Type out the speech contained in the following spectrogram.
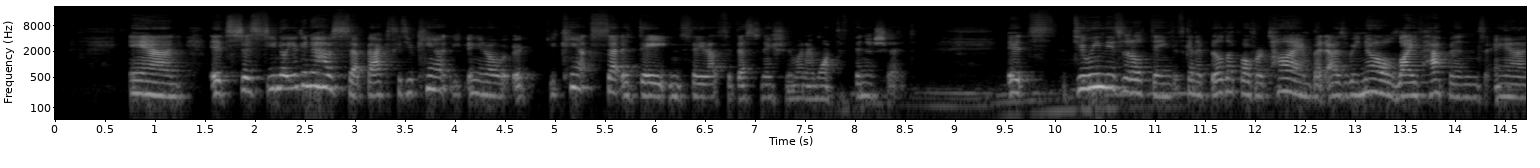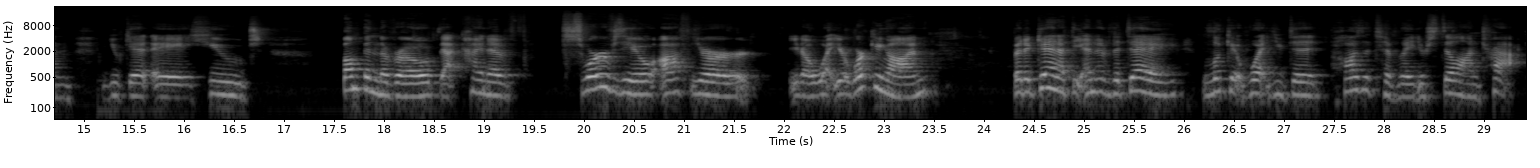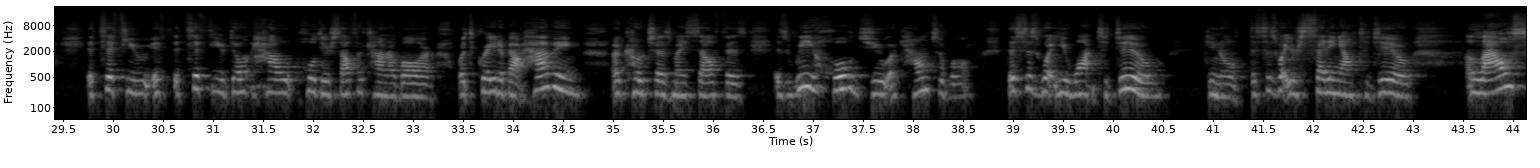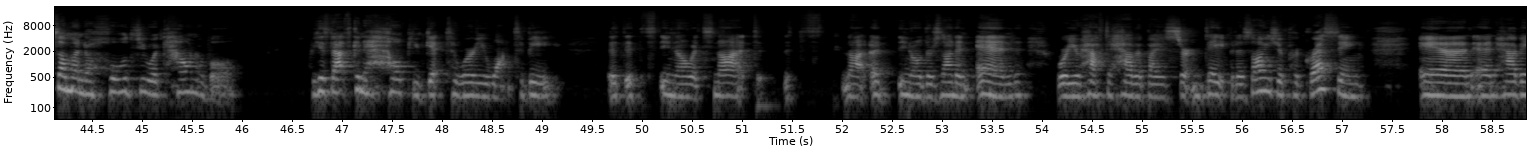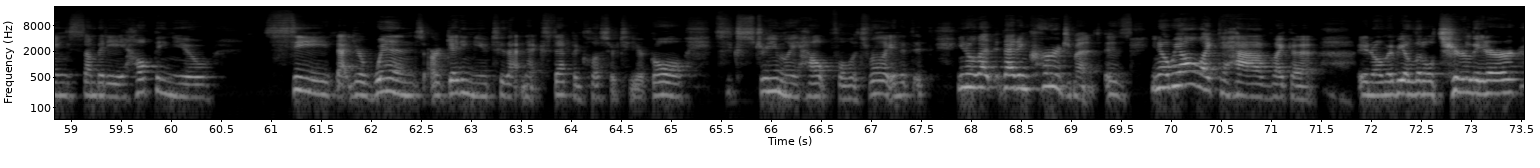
And it's just you know you're going to have setbacks because you can't you know uh, you can't set a date and say that's the destination when i want to finish it. It's doing these little things it's going to build up over time but as we know life happens and you get a huge bump in the road that kind of swerves you off your you know what you're working on but again, at the end of the day, look at what you did positively. You're still on track. It's if you if it's if you don't how, hold yourself accountable. Or what's great about having a coach as myself is is we hold you accountable. This is what you want to do. You know, this is what you're setting out to do. Allow someone to hold you accountable because that's going to help you get to where you want to be. It, it's you know, it's not it's not a you know there's not an end where you have to have it by a certain date but as long as you're progressing and and having somebody helping you see that your wins are getting you to that next step and closer to your goal it's extremely helpful it's really and it's it, you know that that encouragement is you know we all like to have like a you know maybe a little cheerleader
